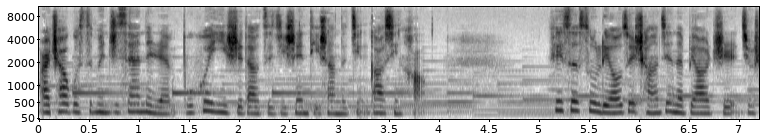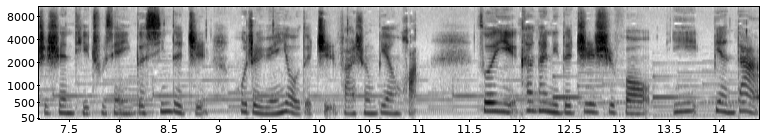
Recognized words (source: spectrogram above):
而超过四分之三的人不会意识到自己身体上的警告信号。黑色素瘤最常见的标志就是身体出现一个新的痣或者原有的痣发生变化，所以看看你的痣是否一变大，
